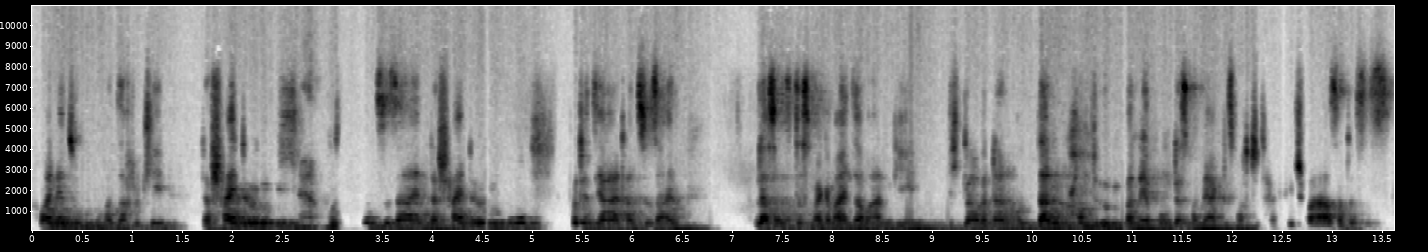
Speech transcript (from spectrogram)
Freundinnen suchen, wo man sagt, okay, da scheint irgendwie ja. Zu sein, da scheint irgendwo Potenzial dran zu sein. Lass uns das mal gemeinsam angehen. Ich glaube dann, und dann kommt irgendwann der Punkt, dass man merkt, es macht total viel Spaß und das ist,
